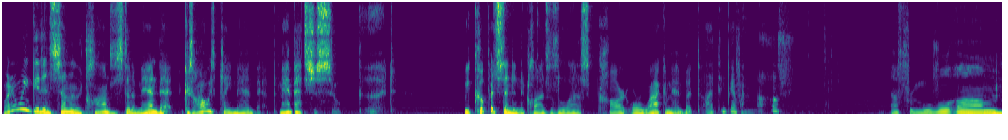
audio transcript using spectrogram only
Why don't we get in Send in the Clowns instead of Manbat? Because I always play Man Bat, but Man just so good. We could put Send in the Clowns as the last card or Whack-A-Man, but I think we have enough. Enough removal. Um.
